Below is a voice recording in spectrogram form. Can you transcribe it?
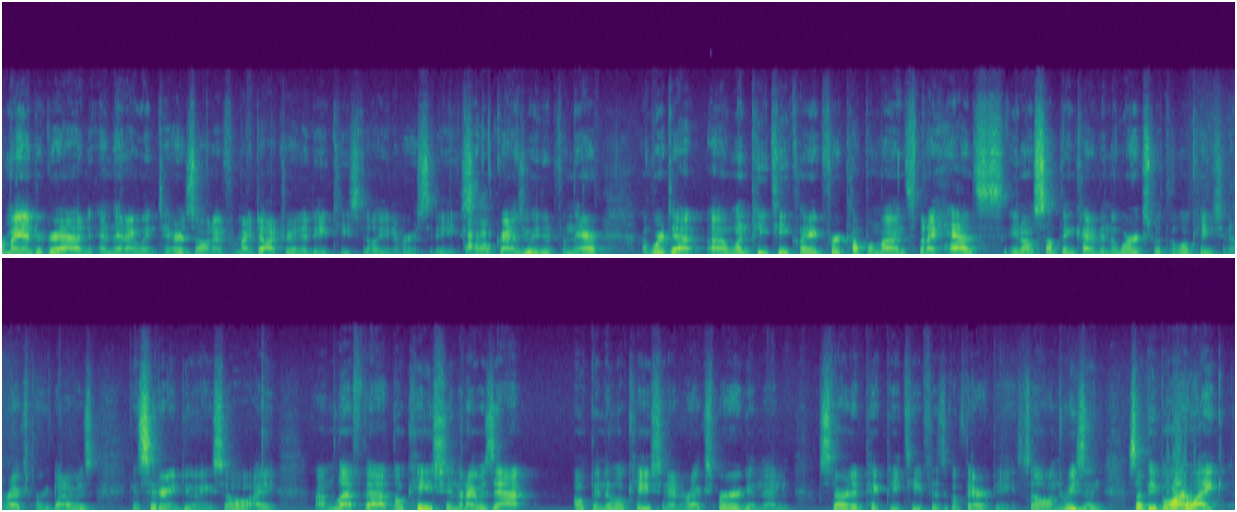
for my undergrad, and then I went to Arizona for my doctorate at AT Still University. Got so it. graduated from there. I worked at uh, one PT clinic for a couple months, but I had you know something kind of in the works with the location in Rexburg that I was considering doing. So I um, left that location that I was at opened a location in Rexburg and then started Pick PT Physical Therapy. So, and the reason some people are like,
